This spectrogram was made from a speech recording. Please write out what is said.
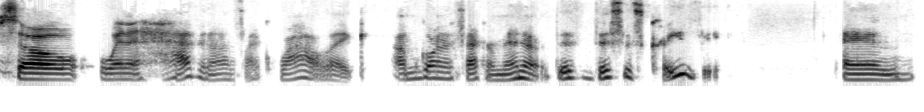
So when it happened, I was like, wow, like I'm going to Sacramento. This this is crazy. And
